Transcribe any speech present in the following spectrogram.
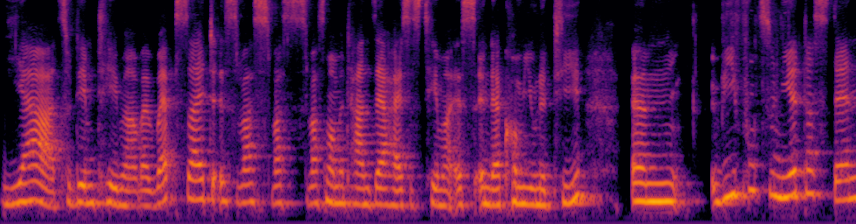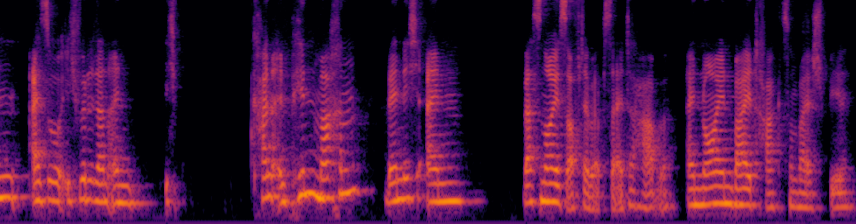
Ja, zu dem Thema, weil Webseite ist was, was, was momentan sehr heißes Thema ist in der Community. Ähm, wie funktioniert das denn? Also ich würde dann ein, ich kann ein Pin machen wenn ich ein was Neues auf der Webseite habe, einen neuen Beitrag zum Beispiel.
